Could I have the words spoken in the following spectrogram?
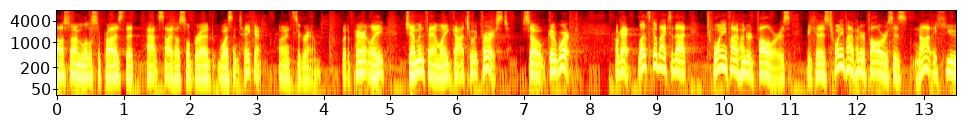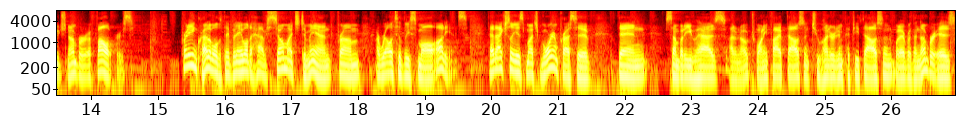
Also, I'm a little surprised that at Side Hustle Bread wasn't taken on Instagram. But apparently, Jim and family got to it first. So good work. Okay, let's go back to that 2,500 followers because 2,500 followers is not a huge number of followers. Pretty incredible that they've been able to have so much demand from a relatively small audience. That actually is much more impressive than somebody who has, I don't know, 25,000, 250,000, whatever the number is.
